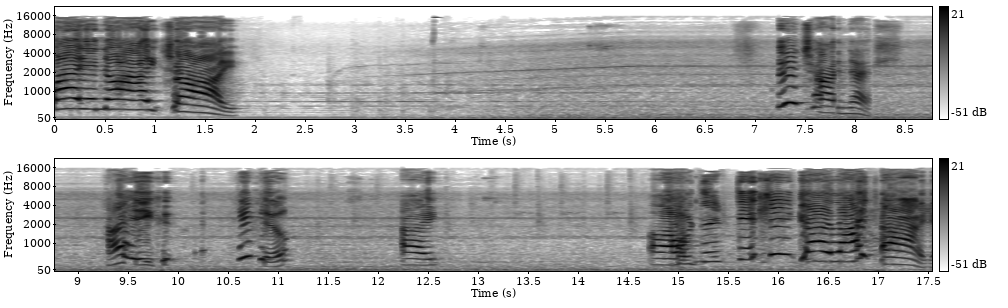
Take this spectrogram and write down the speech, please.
Why didn't I try? Tried next? Hi, Hiku. Hiku? Hi. Oh, this, this is got a lifetime.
